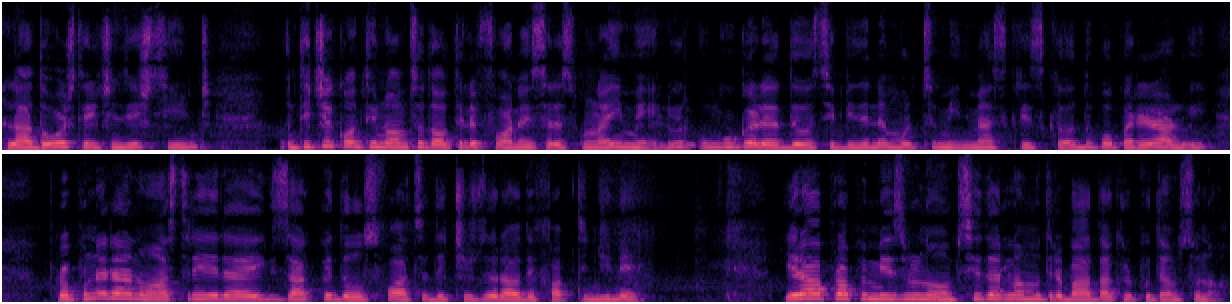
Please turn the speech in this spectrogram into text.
La 23.55, în timp ce continuam să dau telefoane să răspund la e mail un googler deosebit de nemulțumit mi-a scris că, după părerea lui, propunerea noastră era exact pe dos față de ce își doreau de fapt inginerii. Era aproape miezul nopții, dar l-am întrebat dacă îl puteam suna.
